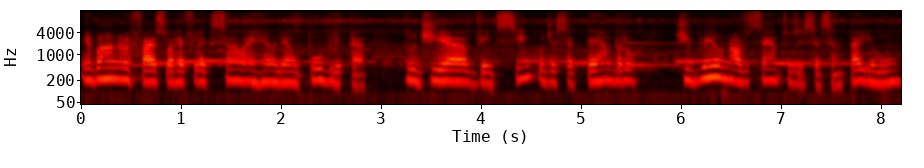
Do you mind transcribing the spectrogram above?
Emmanuel faz sua reflexão em reunião pública do dia 25 de setembro de 1961,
